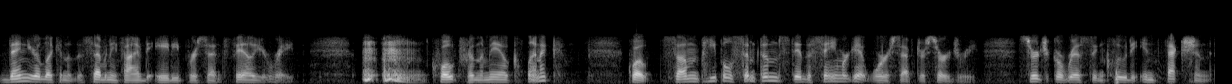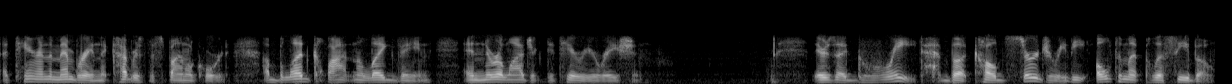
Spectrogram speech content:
then you're looking at the 75 to 80 percent failure rate. Quote from the Mayo Clinic Quote, some people's symptoms stay the same or get worse after surgery. Surgical risks include infection, a tear in the membrane that covers the spinal cord, a blood clot in the leg vein, and neurologic deterioration. There's a great book called Surgery, the Ultimate Placebo.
